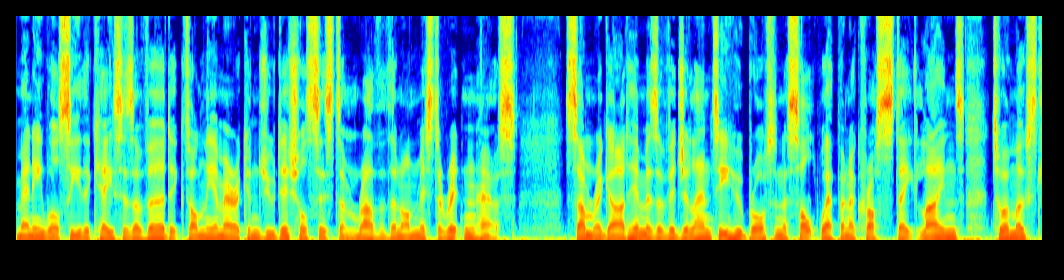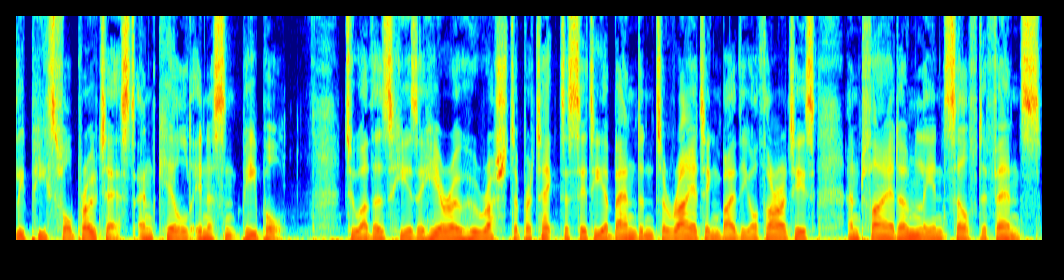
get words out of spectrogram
Many will see the case as a verdict on the American judicial system rather than on Mr. Rittenhouse. Some regard him as a vigilante who brought an assault weapon across state lines to a mostly peaceful protest and killed innocent people. To others, he is a hero who rushed to protect a city abandoned to rioting by the authorities and fired only in self defense.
